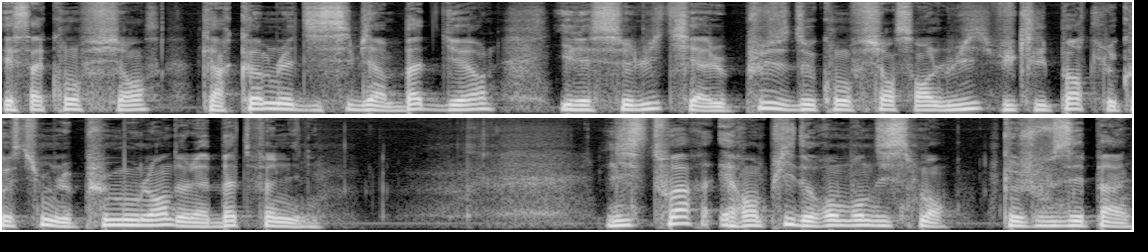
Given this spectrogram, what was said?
et sa confiance, car comme le dit si bien Batgirl, il est celui qui a le plus de confiance en lui vu qu'il porte le costume le plus moulant de la Bat Family. L'histoire est remplie de rebondissements, que je vous épargne,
